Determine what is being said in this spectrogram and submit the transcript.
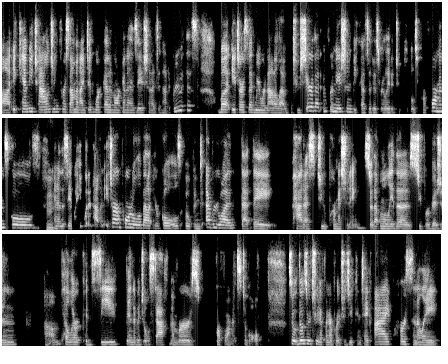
uh, it can be challenging for some, and I did work at an organization. I did not agree with this, but HR said we were not allowed to share that information because it is related to people's performance goals. Hmm. And in the same way, you wouldn't have an HR portal about your goals open to everyone, that they had us do permissioning so that only the supervision um, pillar could see the individual staff members' performance to goal. So those are two different approaches you can take. I personally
